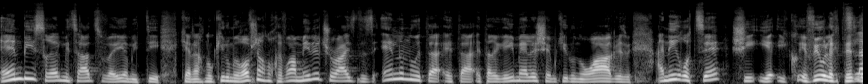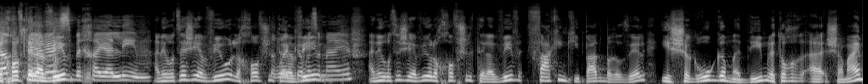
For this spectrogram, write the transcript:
אין בישראל מצעד צבאי אמיתי. כי אנחנו כאילו, מרוב שאנחנו חברה מיליטרייזד, אז אין לנו את, ה, את, ה, את הרגעים האלה שהם כאילו נורא אגרסיביים. אני רוצה שיביאו צלב לחוף תל אביב, קרס בחיילים. אני רוצה שיביאו לחוף של אתה תל רואה כמה אביב, זה מעייף? אני רוצה שיביאו לחוף של תל אביב פאקינג כיפת ברזל, ישגרו גמדים לתוך השמיים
